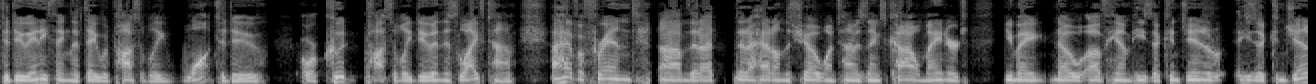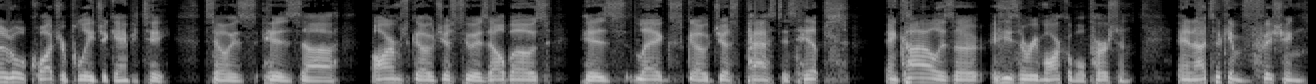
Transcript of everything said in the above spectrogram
to do anything that they would possibly want to do or could possibly do in this lifetime. I have a friend um, that I that I had on the show one time. His name's Kyle Maynard. You may know of him. He's a congenital he's a congenital quadriplegic amputee. So his his uh, arms go just to his elbows. His legs go just past his hips. And Kyle is a he's a remarkable person. And I took him fishing.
